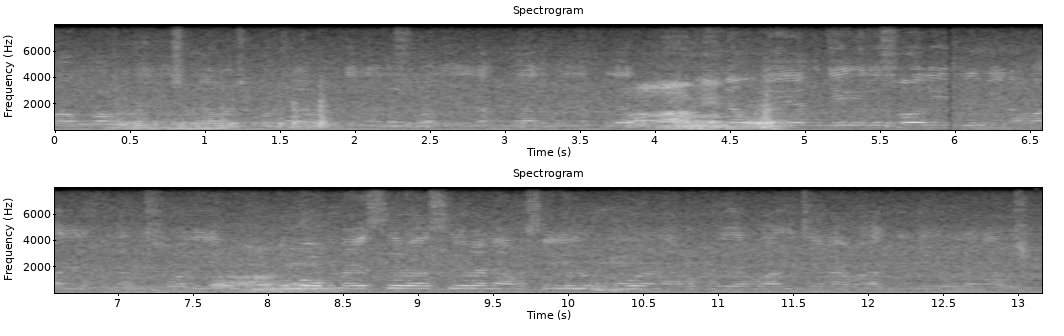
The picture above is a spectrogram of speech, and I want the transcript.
اللهم اجعلنا وجبرنا واهدنا للصالحين الاقبال والاقلال آمين. انه لا يهدي إلى والفنا بالصالحين اللهم يسر أسيرنا وسير أمورنا وقضي حوائجنا وادي ديوننا واشف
